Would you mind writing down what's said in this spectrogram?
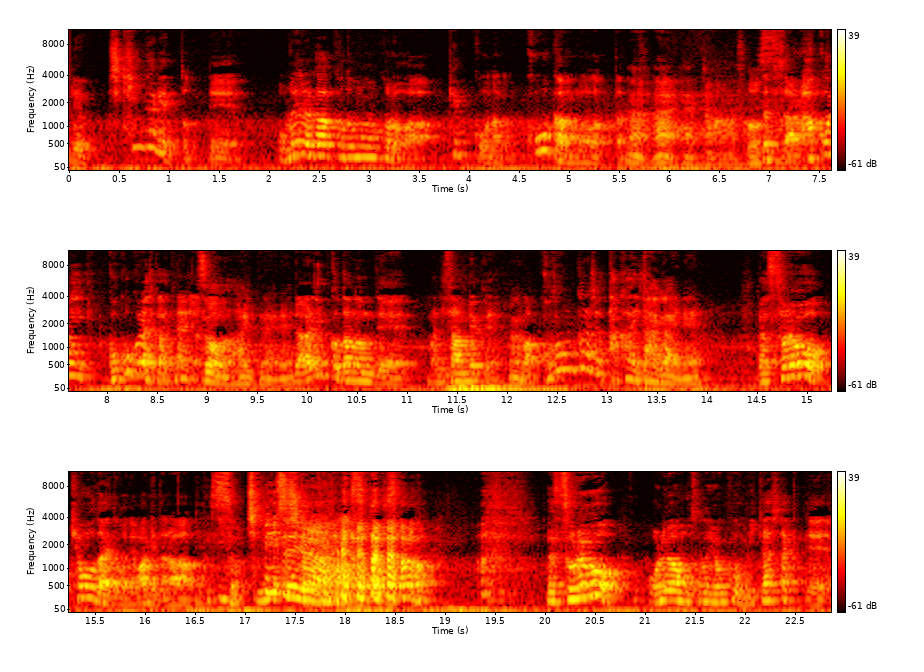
でチキンナゲットって俺らが子供の頃は結構なんか高価なものだったんですよ、はいはい。ああそうだってさあれ箱に5個ぐらいしか入ってないじゃん。そう入ってないね。であれ1個頼んで、まあ、2300円、うん。まあ子供からしたら高いじゃん。高いね。だからそれを兄弟とかで分けたらそう。1ピースしかいけない んですよでそれを俺はもうその欲を満たしたくて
